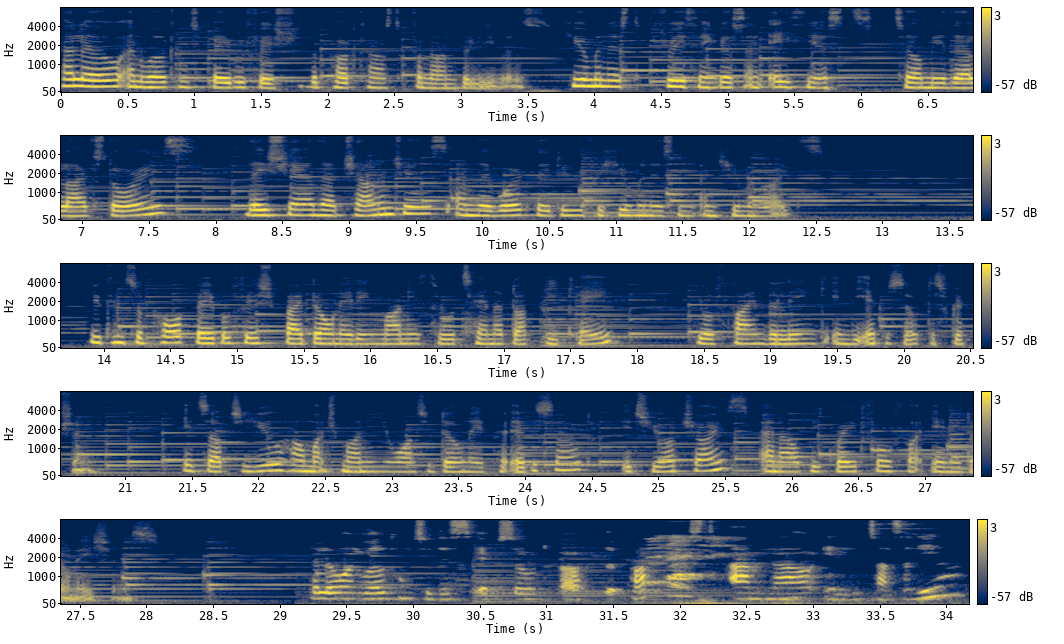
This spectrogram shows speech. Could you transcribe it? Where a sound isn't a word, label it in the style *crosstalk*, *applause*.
Hello and welcome to Babelfish, the podcast for non believers. Humanists, freethinkers, and atheists tell me their life stories. They share their challenges and the work they do for humanism and human rights. You can support Babelfish by donating money through 10er.dk. You'll find the link in the episode description. It's up to you how much money you want to donate per episode. It's your choice, and I'll be grateful for any donations. Hello and welcome to this episode of the podcast. I'm now in Tanzania,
